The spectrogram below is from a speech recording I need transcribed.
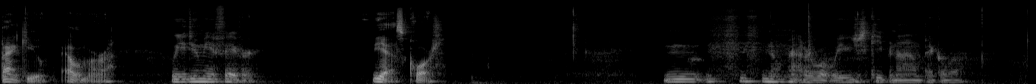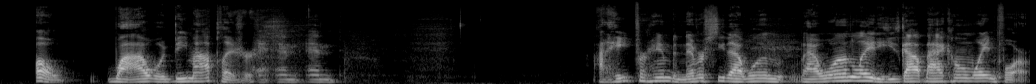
Thank you, Elamura. Will you do me a favor? Yes, of course. No matter what, will you just keep an eye on Piccolo? Oh, why? It would be my pleasure. And and, and I'd hate for him to never see that one that one lady he's got back home waiting for him.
